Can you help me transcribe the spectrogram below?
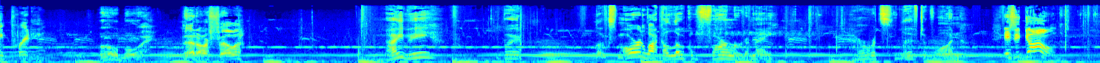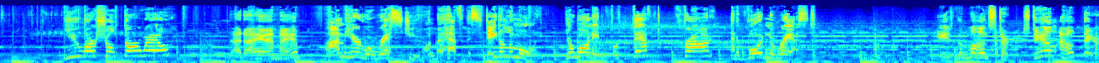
Ain't pretty. Oh boy. That our fella? Maybe. But looks more like a local farmer to me. Or what's left of one. Is he gone? You Marshal Thurwell? That I am, ma'am. I'm here to arrest you on behalf of the state of Lemoyne. You're wanted for theft, fraud, and avoiding arrest. Is the monster still out there?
